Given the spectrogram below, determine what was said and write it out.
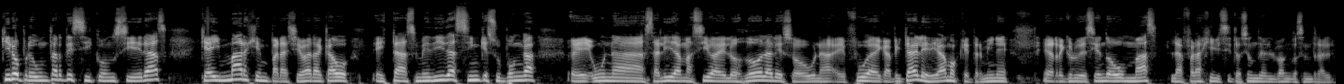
Quiero preguntarte si considerás que hay margen para llevar a cabo estas medidas sin que suponga una salida masiva de los dólares o una fuga de capitales, digamos, que termine recrudeciendo siendo aún más la frágil situación del Banco Central.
